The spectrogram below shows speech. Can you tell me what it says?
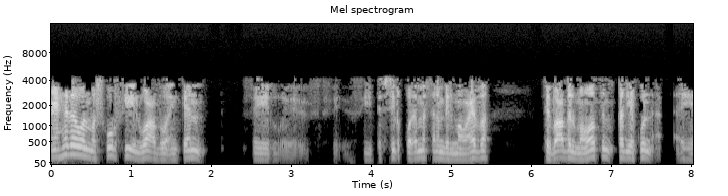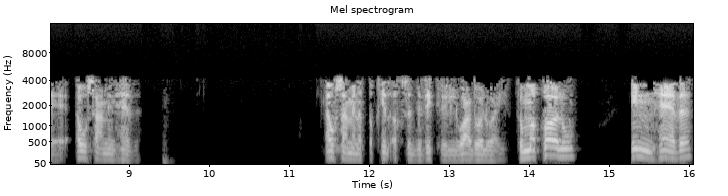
يعني هذا هو المشهور في الوعظ وإن كان في, في تفسير القرآن مثلا بالموعظة في بعض المواطن قد يكون أوسع من هذا. أوسع من التقييد أقصد بذكر الوعد والوعيد. ثم قالوا إن هذا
